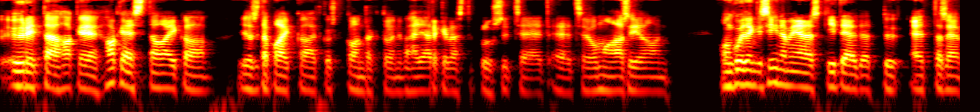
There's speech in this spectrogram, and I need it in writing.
yrittää hakea, hakea sitä aikaa ja sitä paikkaa, että koska kontaktoi, niin vähän järkevästi, plus sit se, että, että se oma asia on, on kuitenkin siinä mielessä kiteytetty, että se,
